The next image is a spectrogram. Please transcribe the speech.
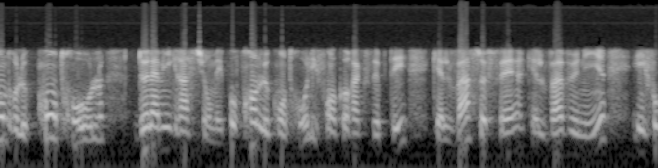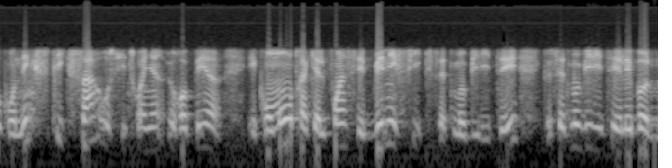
prendre le contrôle de la migration. Mais pour prendre le contrôle, il faut encore accepter qu'elle va se faire, qu'elle va venir, et il faut qu'on explique ça aux citoyens européens et qu'on montre à quel point c'est bénéfique cette mobilité, que cette mobilité est bonne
